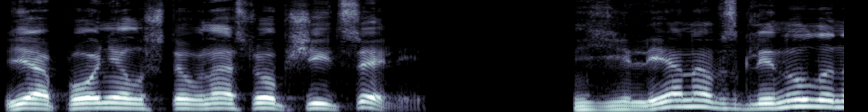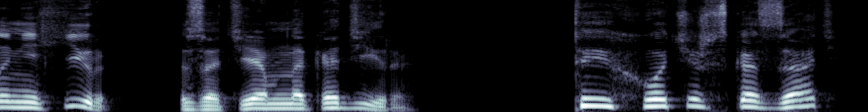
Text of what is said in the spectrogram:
Я понял, что у нас общие цели». Елена взглянула на Нехир, затем на Кадира. «Ты хочешь сказать,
